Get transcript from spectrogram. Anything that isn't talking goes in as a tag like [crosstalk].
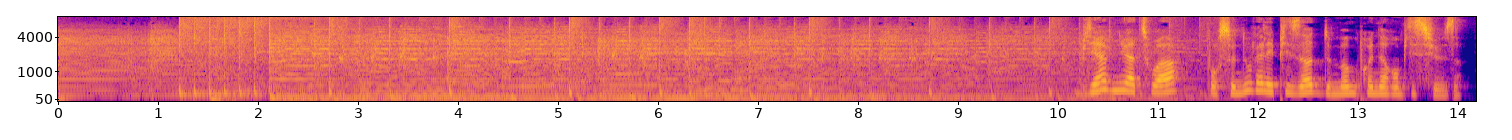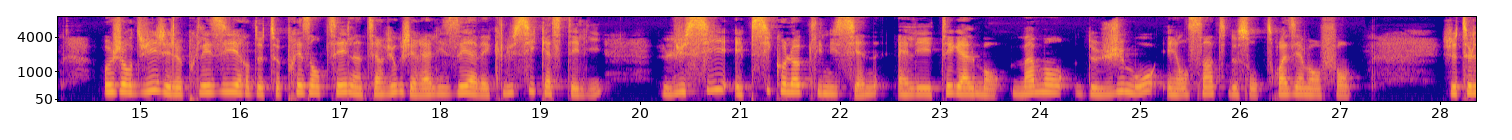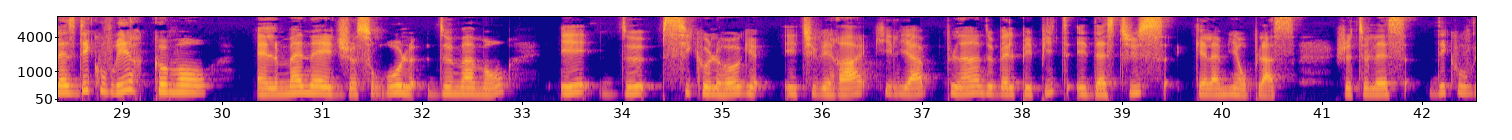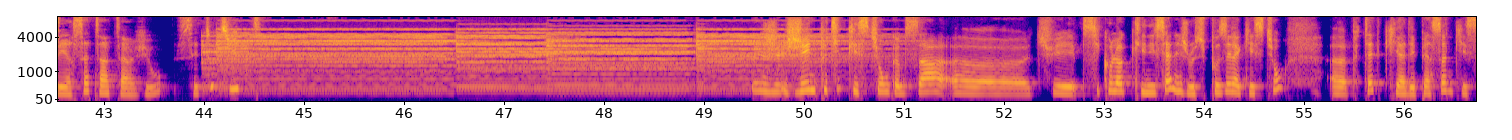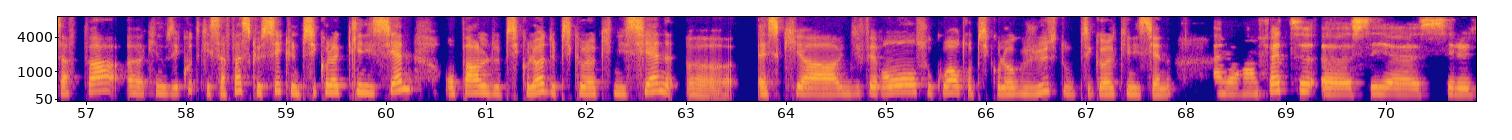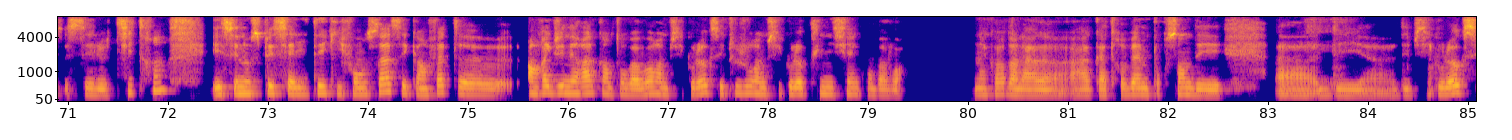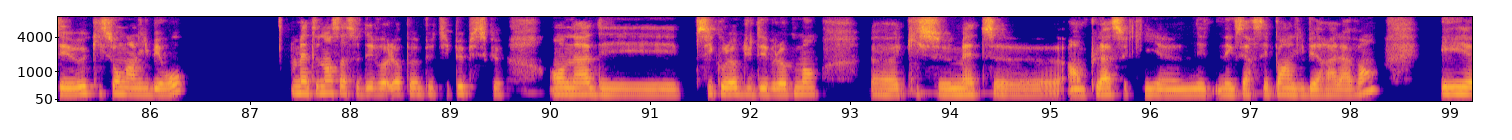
Bienvenue à toi pour ce nouvel épisode de Mompreneur Ambitieuse. Aujourd'hui, j'ai le plaisir de te présenter l'interview que j'ai réalisée avec Lucie Castelli. Lucie est psychologue clinicienne. Elle est également maman de jumeaux et enceinte de son troisième enfant. Je te laisse découvrir comment elle manage son rôle de maman et de psychologue et tu verras qu'il y a plein de belles pépites et d'astuces qu'elle a mis en place. Je te laisse découvrir cette interview, c'est tout de suite. J'ai une petite question comme ça. Euh, tu es psychologue clinicienne et je me suis posé la question. Euh, Peut-être qu'il y a des personnes qui savent pas, euh, qui nous écoutent, qui savent pas ce que c'est qu'une psychologue clinicienne. On parle de psychologue, de psychologue clinicienne. Euh, Est-ce qu'il y a une différence ou quoi entre psychologue juste ou psychologue clinicienne? Alors en fait, euh, c'est euh, le, le titre et c'est nos spécialités qui font ça. C'est qu'en fait, euh, en règle générale, quand on va voir un psychologue, c'est toujours un psychologue clinicien qu'on va voir. D'accord? Dans la, à 80% des, des, des psychologues, c'est eux qui sont en libéraux. Maintenant, ça se développe un petit peu puisque on a des psychologues du développement euh, qui se mettent euh, en place, qui euh, n'exerçaient pas en libéral avant. Et,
